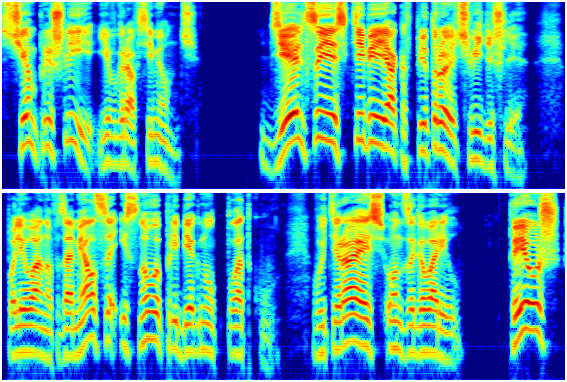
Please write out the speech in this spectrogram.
«С чем пришли, Евграф Семенович?» «Дельцы есть к тебе, Яков Петрович, видишь ли!» Поливанов замялся и снова прибегнул к платку. Вытираясь, он заговорил. «Ты уж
